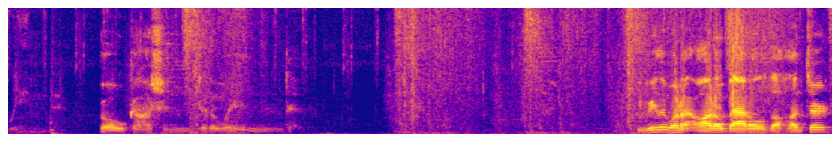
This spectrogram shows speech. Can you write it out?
Wind. Go caution to the wind. You really want to auto battle the hunter?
